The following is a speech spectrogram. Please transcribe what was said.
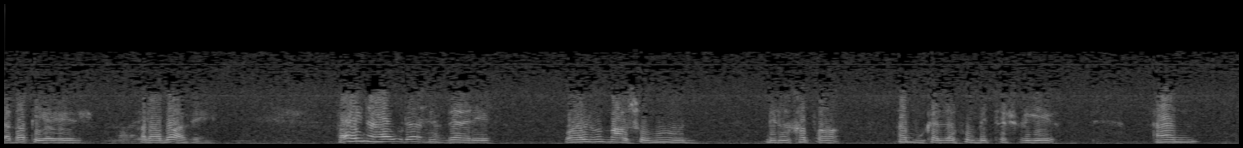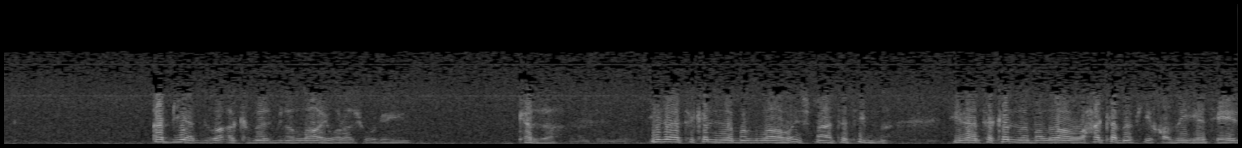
لبقي إيش؟ على ضعفه. فأين هؤلاء من ذلك؟ وهل هم معصومون من الخطأ أم مكلفون بالتشريع؟ أم أبين وأكمل من الله ورسوله؟ كلا. إذا تكلم الله واسمع تتمة إذا تكلم الله وحكم في قضية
